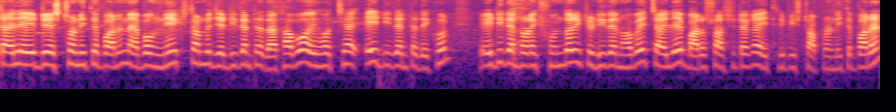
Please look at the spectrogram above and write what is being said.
চাইলে এই ড্রেসটাও নিতে পারেন। এবং নেক্সট আমরা যে ডিজাইনটা দেখাবো, এই হচ্ছে এই ডিজাইনটা দেখুন। এই ডিজাইনটা অনেক সুন্দর একটি ডিজাইন হবে। চাইলে বারোশো আশি টাকা এই থ্রি পিসটা আপনারা নিতে পারেন।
